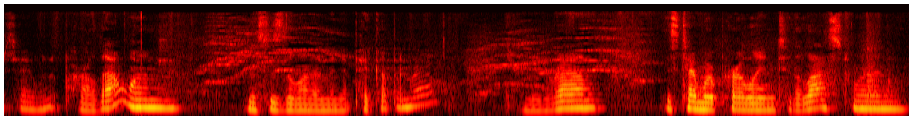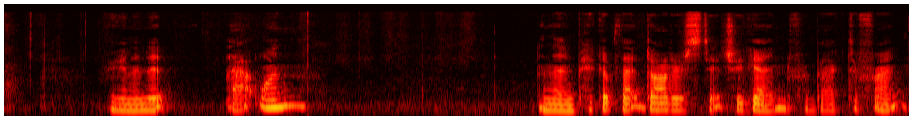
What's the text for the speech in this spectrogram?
So I'm going to purl that one. This is the one I'm going to pick up and wrap. Turn it around. This time we're purling to the last one. We're going to knit that one. And then pick up that daughter stitch again from back to front.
